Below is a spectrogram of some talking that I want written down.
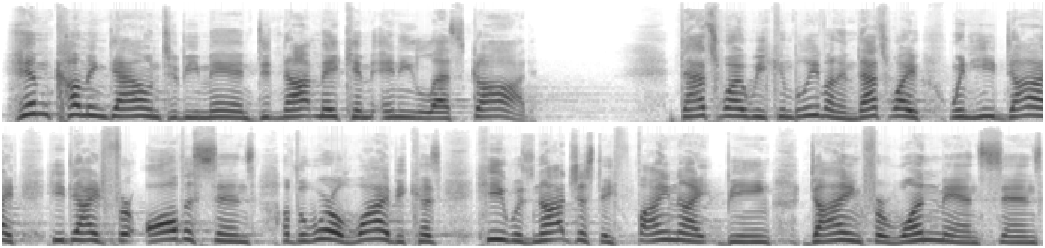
him coming down to be man did not make him any less God. That's why we can believe on him. That's why when he died, he died for all the sins of the world. Why? Because he was not just a finite being dying for one man's sins,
